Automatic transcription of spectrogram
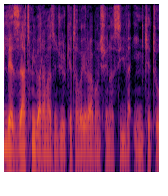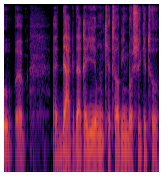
لذت می‌برم از اونجور کتابای روانشناسی و این که تو دقدقه اون کتاب این باشه که تو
